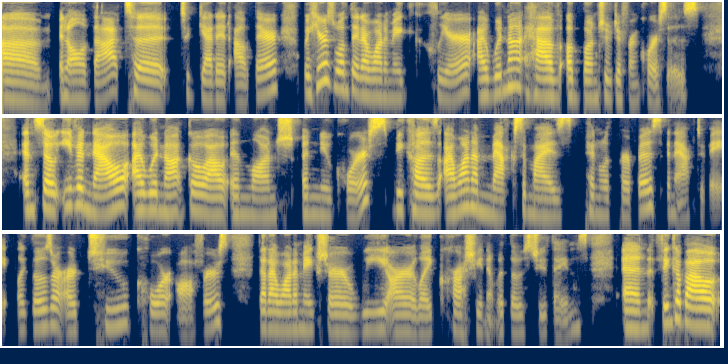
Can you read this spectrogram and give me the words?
um, and all of that to to get it out there. But here's one thing I want to make clear: I would not have a bunch of different courses. And so even now, I would not go out and launch a new course because I want to maximize Pin with Purpose and Activate. Like those are our two core offers that I want to make sure we are like crushing it with those two things. And think about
